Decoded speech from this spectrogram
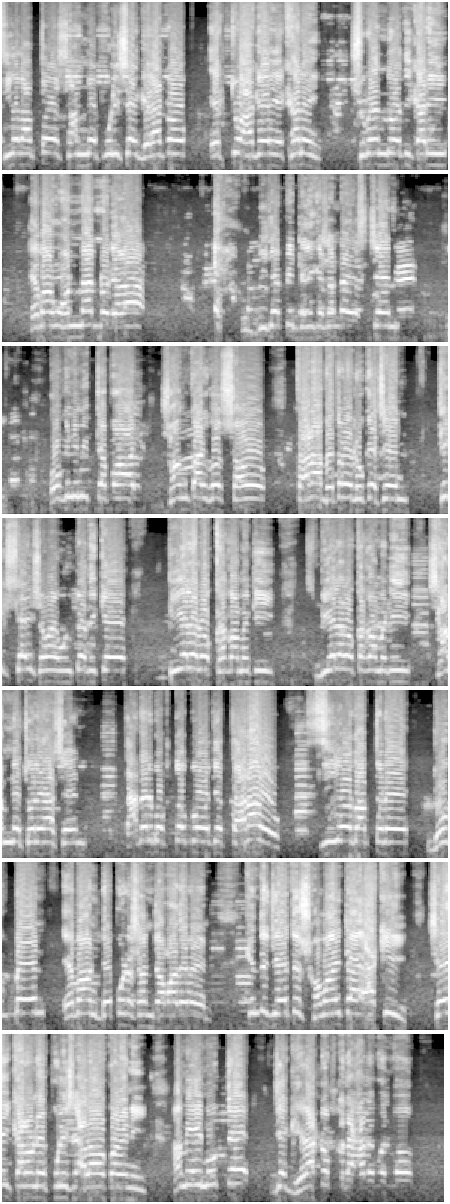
সিও দপ্তরের সামনে পুলিশের ঘেরাটোপ একটু আগে এখানেই শুভেন্দু অধিকারী এবং অন্যান্য যারা বিজেপি ডেলিগেশনটা এসছেন অগ্নিমিত্রা পাল, শঙ্কর ঘোষ সহ তারা ভেতরে ঢুকেছেন। ঠিক সেই সময় উল্টো দিকে বিএলএ রক্ষা কমিটি বিএলএ রক্ষা কমিটি সামনে চলে আসেন। তাদের বক্তব্য যে তারাও সিও দপ্তরে ঢুকবেন এবং ডেপুটেশন জমা দেবেন। কিন্তু যেহেতু সময়টা একই, সেই কারণে পুলিশ অ্যালাউ করেনি। আমি এই মুহূর্তে যে ঘেরাটোপটা দেখাতে বলব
